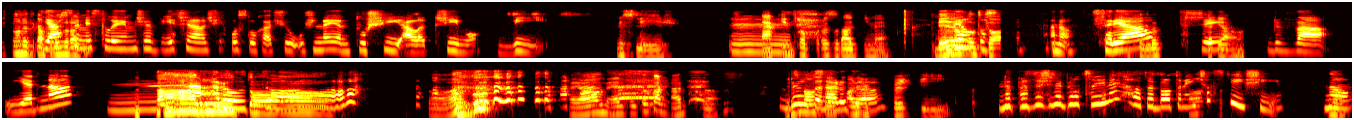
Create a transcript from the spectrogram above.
my to hnedka Já si prozradím. myslím, že většina našich posluchačů už nejen tuší, ale přímo ví. Myslíš? Mm, Tak jim to prozradíme. Byl, Byl to to, ano, seriál Byl 3, seriál. 2, 1, Naruto. Naruto. No. jo, ne, to to tak Naruto. My Byl to Naruto. jako. No, protože nebylo co jiného, to bylo to nejčastější. No,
